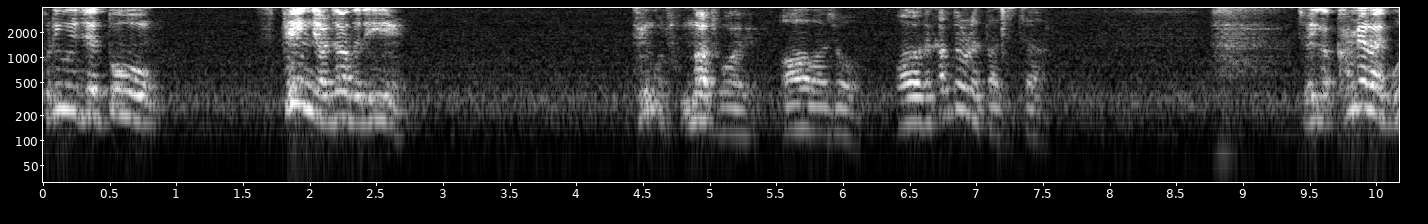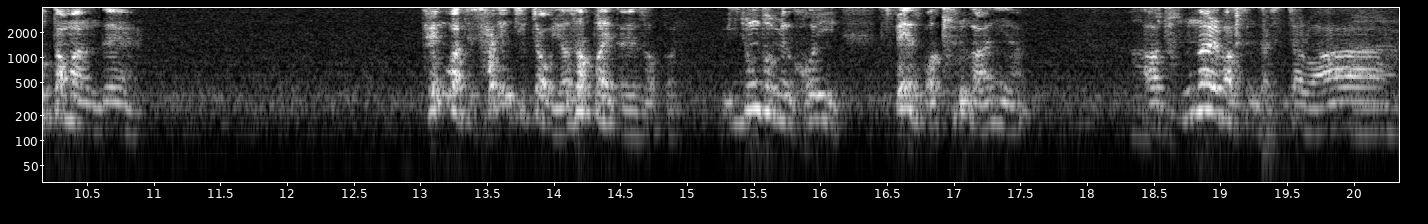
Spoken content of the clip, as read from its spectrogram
그리고 이제 또 스페인 여자들이 탱고 존나 좋아해 아 맞아. 와, 나 깜짝 놀랐다 진짜. 저희가 카메라에 못 담았는데 탱고한테 사진 찍자고 여섯 번 했다 여섯 번 이 정도면 거의 스페인에서 먹히는 거 아니냐 아 존나 열받습니다 진짜로 아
